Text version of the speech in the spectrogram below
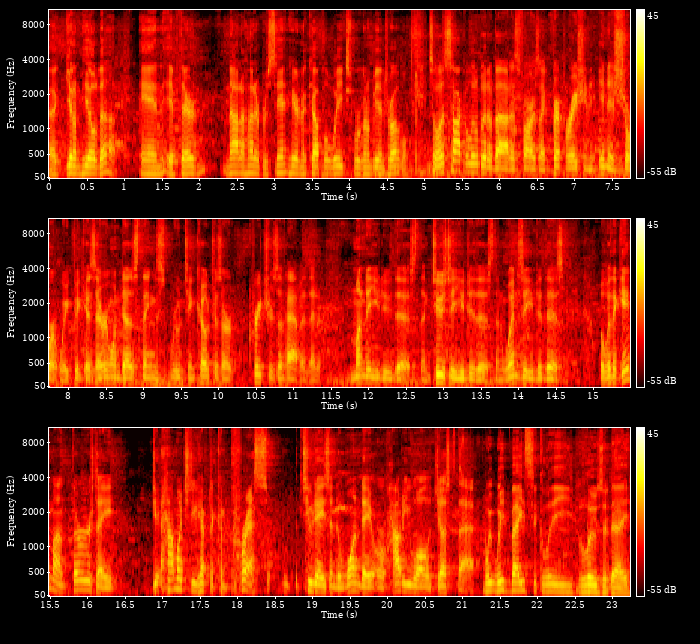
uh, get them healed up. And if they're not 100% here in a couple of weeks, we're going to be in trouble. So let's talk a little bit about as far as like preparation in a short week because everyone does things routine. Coaches are creatures of habit. That Monday you do this, then Tuesday you do this, then Wednesday you do this. But with a game on Thursday, do, how much do you have to compress two days into one day, or how do you all adjust that? We, we basically lose a day.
